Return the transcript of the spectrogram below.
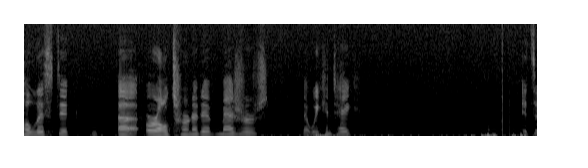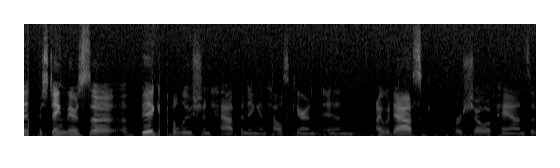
holistic uh, or alternative measures that we can take? It's interesting. There's a, a big evolution happening in healthcare, and, and I would ask for a show of hands of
